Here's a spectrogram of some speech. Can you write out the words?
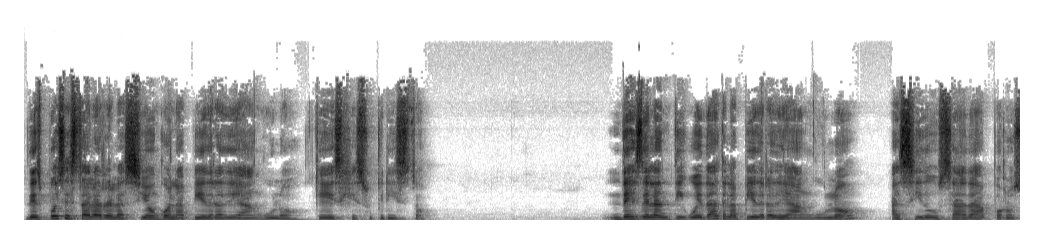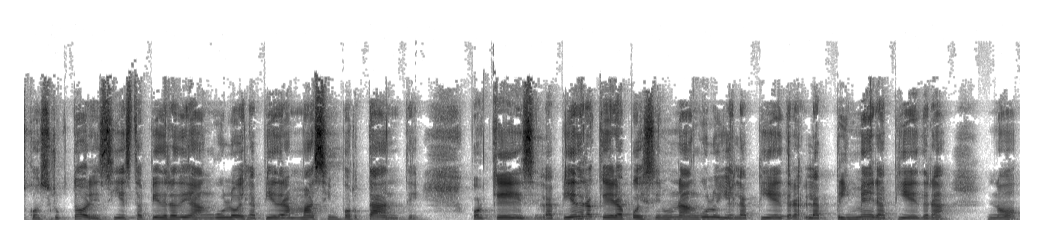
Después está la relación con la piedra de ángulo, que es Jesucristo. Desde la antigüedad la piedra de ángulo ha sido usada por los constructores y esta piedra de ángulo es la piedra más importante porque es la piedra que era puesta en un ángulo y es la piedra, la primera piedra, ¿no?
